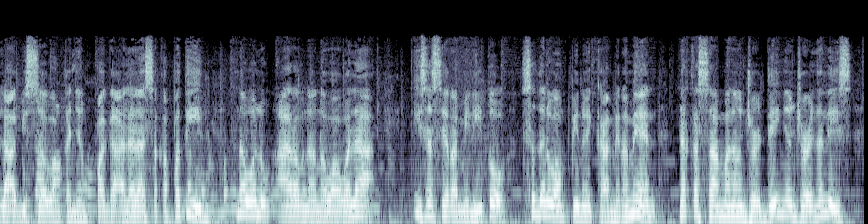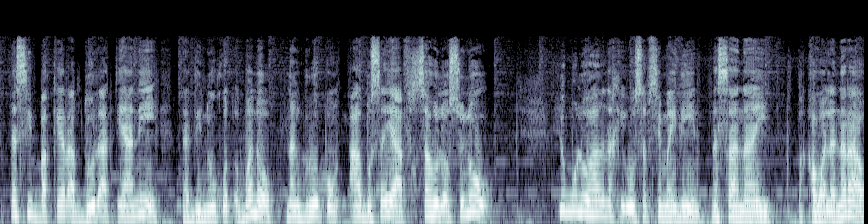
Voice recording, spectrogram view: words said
Labis daw ang kanyang pag-aalala sa kapatid na walong araw na nawawala. Isa si Ramilito sa dalawang Pinoy cameramen na kasama ng Jordanian journalist na si Bakir Abdullah Atiani na dinukot umano ng grupong Abu Sayyaf sa Hulosulu. Lumuluhang nakiusap si Maylin na sanay pakawalan na raw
